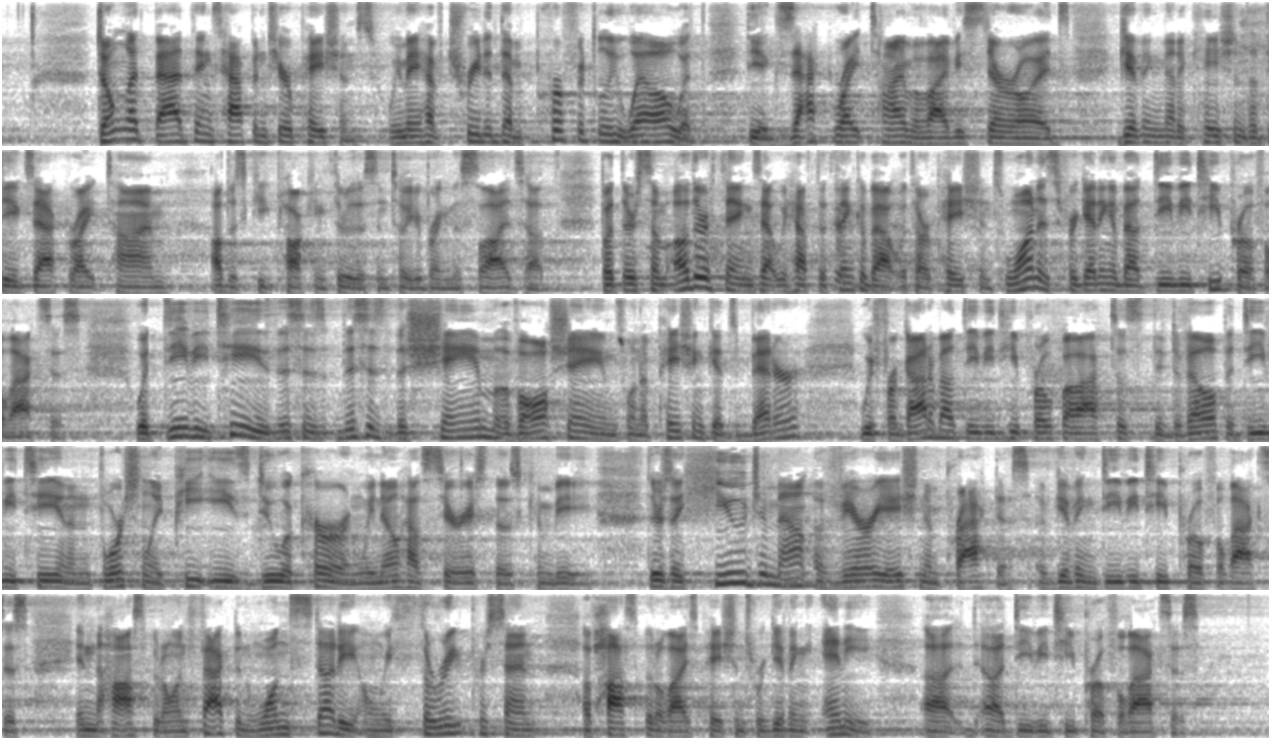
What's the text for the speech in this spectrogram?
Don't let bad things happen to your patients. We may have treated them perfectly well with the exact right time of IV steroids, giving medications at the exact right time. I'll just keep talking through this until you bring the slides up. But there's some other things that we have to think about with our patients. One is forgetting about DVT prophylaxis. With DVTs, this is, this is the shame of all shames. When a patient gets better, we forgot about DVT prophylaxis, they develop a DVT, and unfortunately, PEs do occur, and we know how serious those can be. There's a huge amount of variation in practice of giving DVT prophylaxis in the hospital. In fact, in one study, only 3% of hospitalized patients were giving any Uh, uh, DVT prophylaxis.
